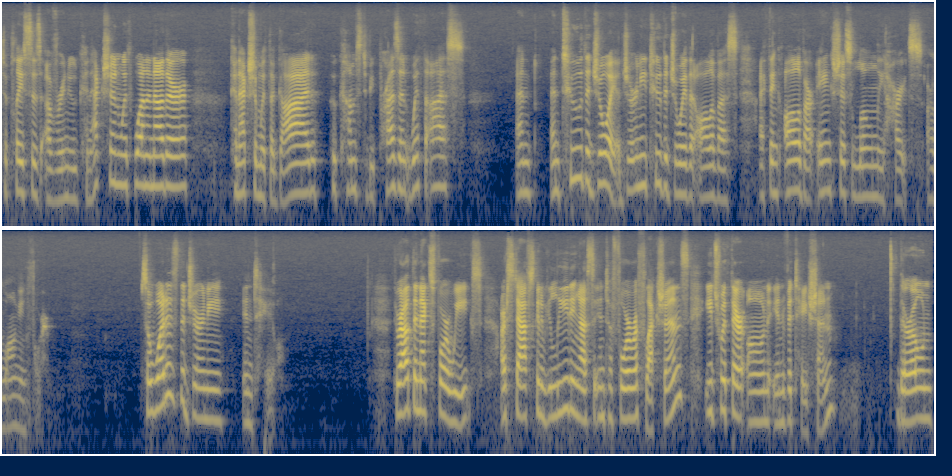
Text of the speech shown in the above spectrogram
to places of renewed connection with one another, connection with the God who comes to be present with us, and, and to the joy, a journey to the joy that all of us, I think all of our anxious, lonely hearts are longing for. So, what does the journey entail? Throughout the next four weeks, our staff's going to be leading us into four reflections, each with their own invitation, their own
